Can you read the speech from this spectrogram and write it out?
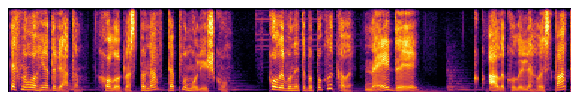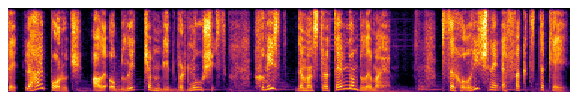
Технологія дев'ята. Холодна спина в теплому ліжку. Коли вони тебе покликали, не йди. Але коли лягли спати, лягай поруч, але обличчям відвернувшись. Хвіст демонстративно блимає. Психологічний ефект такий,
